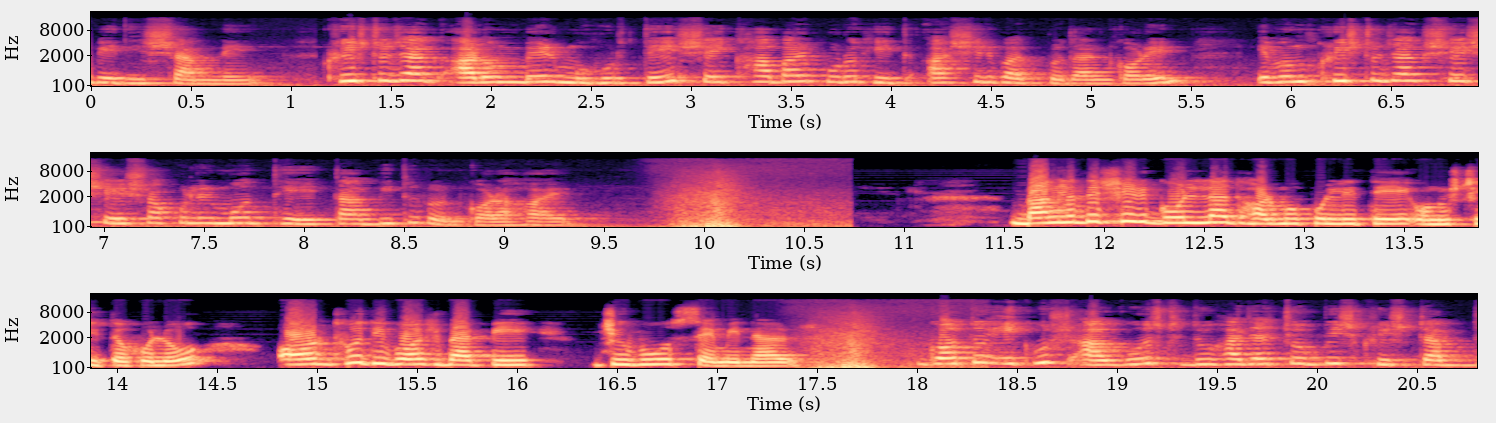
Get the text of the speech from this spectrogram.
বেদির সামনে। খ্রিস্টজাগ আরম্ভের মুহূর্তে সেই খাবার পুরোহিত আশীর্বাদ প্রদান করেন এবং খ্রিস্টজাগ শেষে সকলের মধ্যে তা বিতরণ করা হয়। বাংলাদেশের গোল্লা ধর্মপল্লীতে অনুষ্ঠিত হল অর্ধ দিবস ব্যাপী যুব সেমিনার। গত একুশ আগস্ট দু হাজার চব্বিশ খ্রিস্টাব্দ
